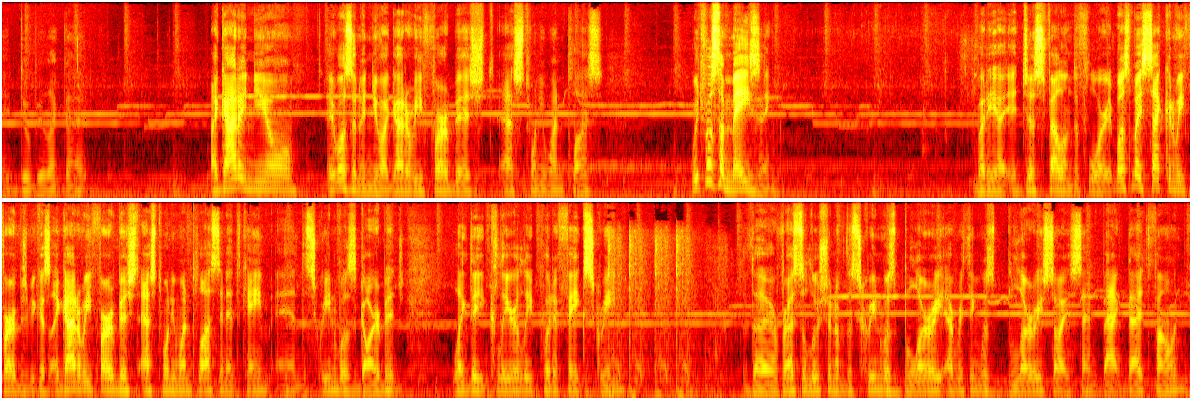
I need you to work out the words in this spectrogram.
They do be like that. I got a new... It wasn't a new. I got a refurbished S21 Plus. Which was amazing. But yeah, it just fell on the floor. It was my second refurbish because I got a refurbished S21 Plus and it came and the screen was garbage. Like they clearly put a fake screen. The resolution of the screen was blurry. Everything was blurry, so I sent back that phone.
